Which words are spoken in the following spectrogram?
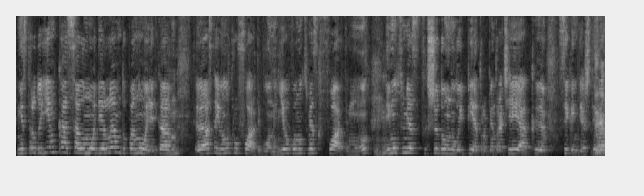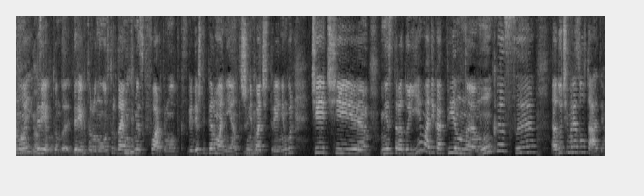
ne străduim ca să-l modelăm după noi. Adică Mhm. asta e un lucru foarte bun. Eu vă mulțumesc foarte mult. Mhm. Îi mulțumesc și domnului Petru pentru aceea că se gândește la Directorul noi, dumneavoastră, directul, da? directorul nostru, dar îi mulțumesc foarte mult că se gândește permanent și ne Mhm. face traininguri, ceea ce ne străduim, adică prin muncă să aducem rezultate.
